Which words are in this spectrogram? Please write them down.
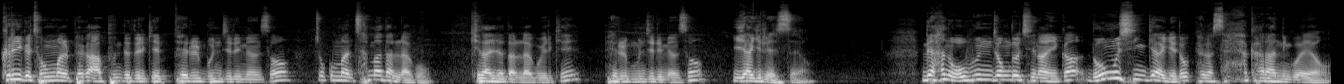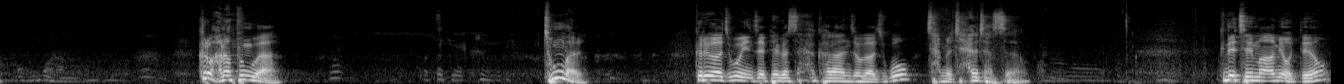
그러니까 정말 배가 아픈데도 이렇게 배를 문지르면서 조금만 참아 달라고 기다려 달라고 이렇게 배를 문지르면서 이야기를 했어요. 근데 한 5분 정도 지나니까 너무 신기하게도 배가 싹 가라앉는 거예요. 그럼 안 아픈 거야. 정말. 그래가지고 이제 배가 싹 가라앉아가지고 잠을 잘 잤어요. 근데 제 마음이 어때요?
